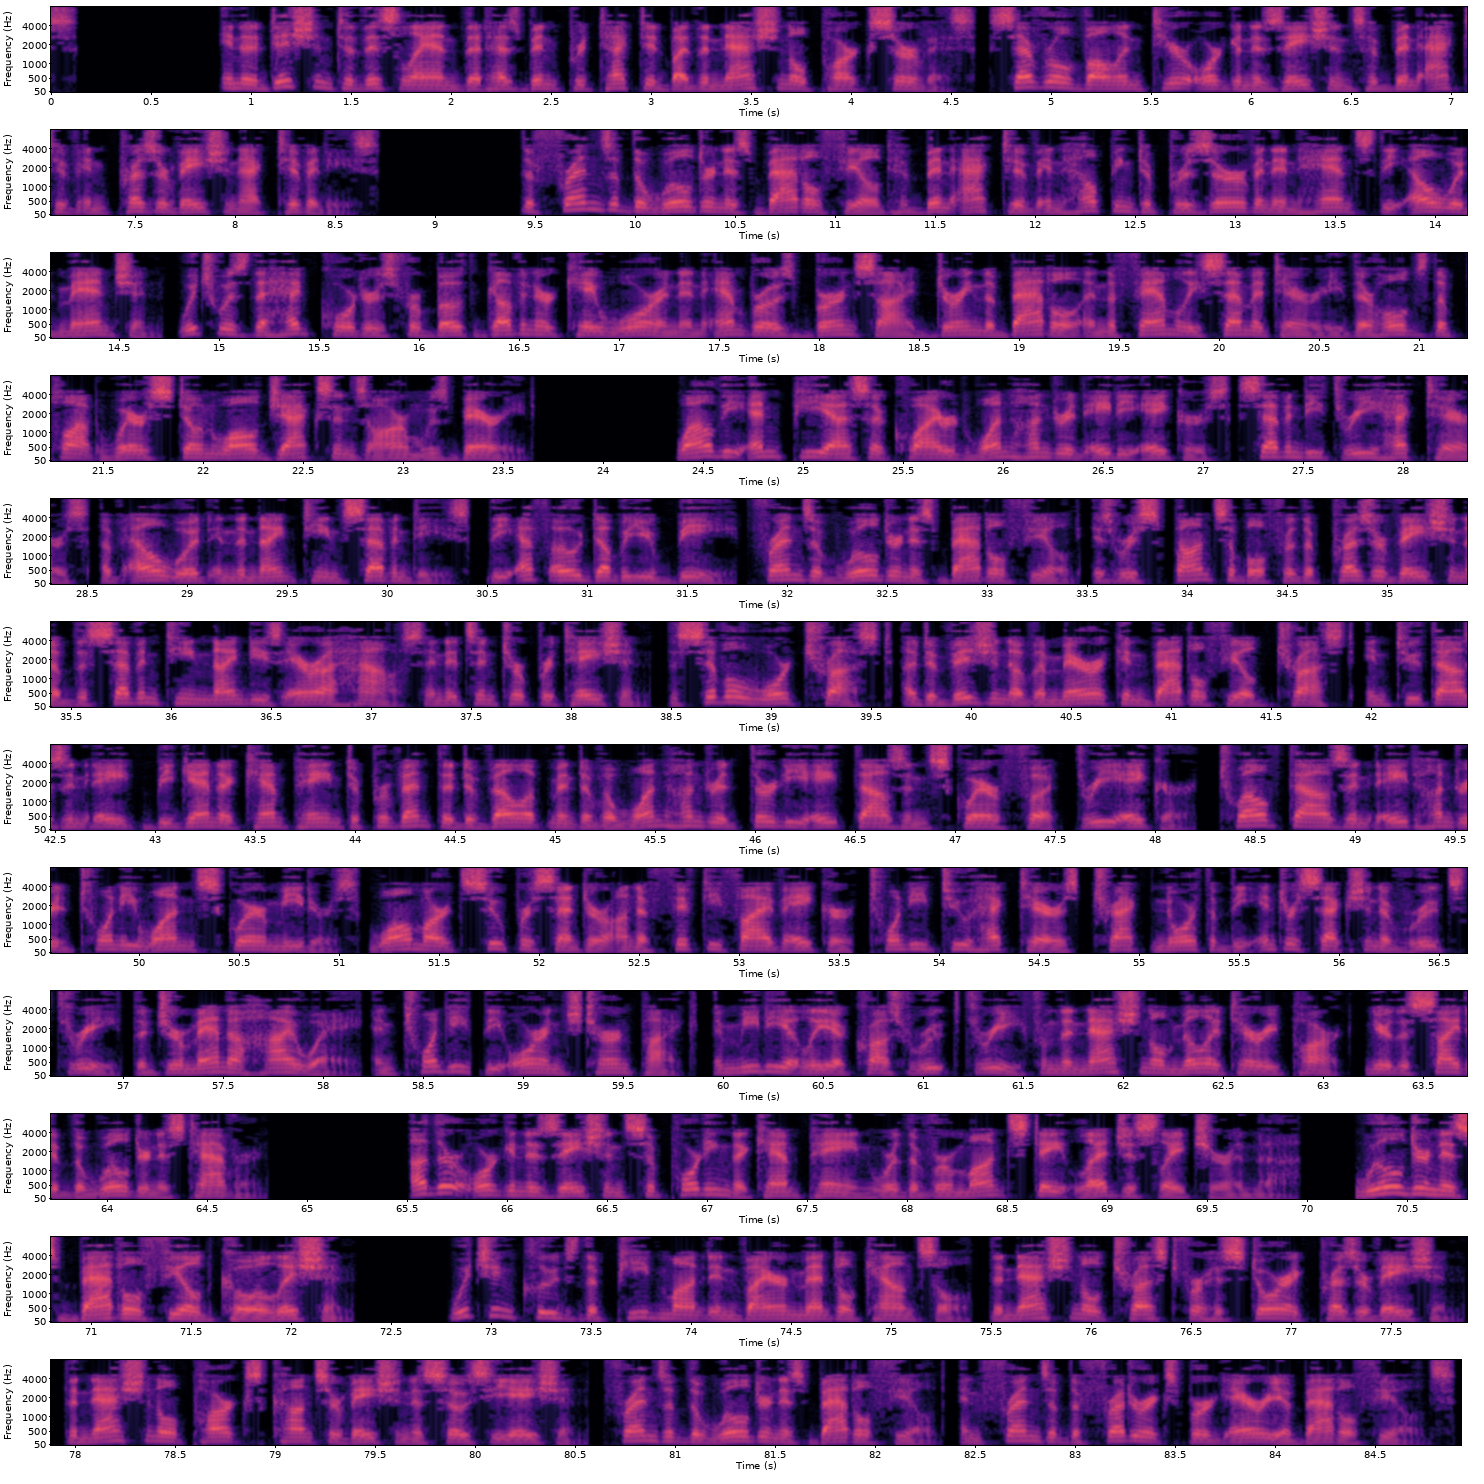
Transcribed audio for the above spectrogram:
In addition to this land that has been protected by the National Park Service, several volunteer organizations have been active in preservation activities. The Friends of the Wilderness Battlefield have been active in helping to preserve and enhance the Ellwood Mansion, which was the headquarters for both Gouverneur K. Warren and Ambrose Burnside during the battle and the family cemetery there holds the plot where Stonewall Jackson's arm was buried. While the NPS acquired 180 acres 73 hectares of Ellwood in the 1970s, the FOWB Friends of Wilderness Battlefield is responsible for the preservation of the 1790s-era house and its interpretation. The Civil War Trust a division of American Battlefield Trust in 2008 began a campaign to prevent the development of a 138,000 square foot 3-acre, 12,821 square meters Walmart Supercenter on a 55-acre 22 hectares tract north of the intersection of routes 3 the Germanna Highway and 20 the Orange Turnpike, immediately across Route 3 from the National Military Park, near the site of the Wilderness Tavern. Other organizations supporting the campaign were the Vermont State Legislature and the Wilderness Battlefield Coalition which includes the Piedmont Environmental Council, the National Trust for Historic Preservation, the National Parks Conservation Association, Friends of the Wilderness Battlefield, and Friends of the Fredericksburg Area Battlefields.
